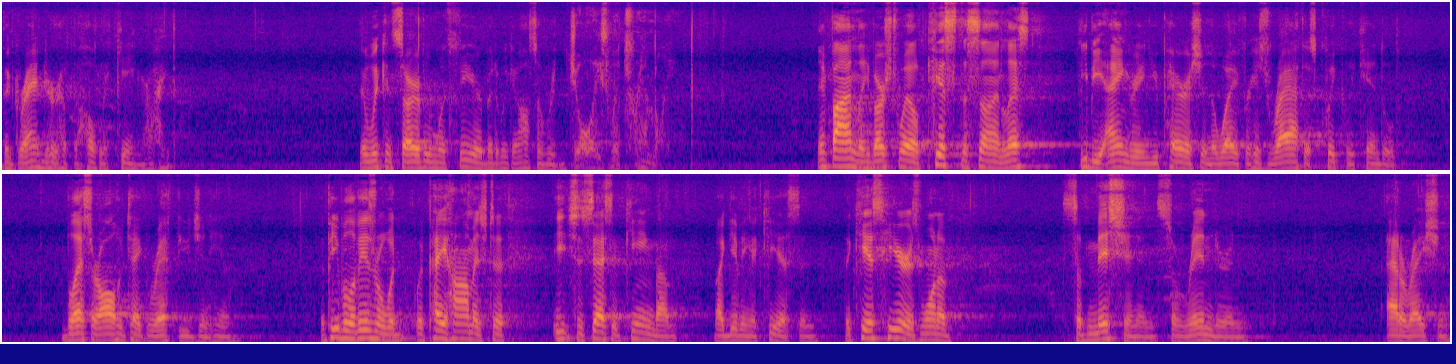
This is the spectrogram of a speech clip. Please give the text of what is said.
the grandeur of the Holy King, right? That we can serve him with fear, but we can also rejoice with trembling. And finally, verse 12 Kiss the Son, lest he be angry and you perish in the way, for his wrath is quickly kindled. Blessed are all who take refuge in him. The people of Israel would, would pay homage to each successive king by, by giving a kiss. And the kiss here is one of submission and surrender and adoration.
